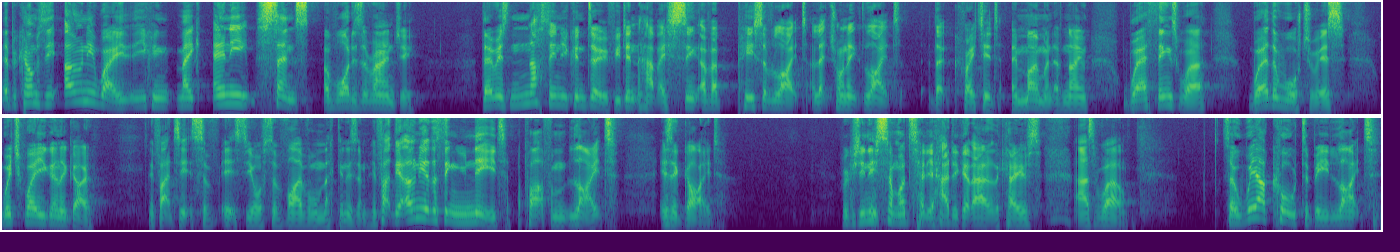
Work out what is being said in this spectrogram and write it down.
It becomes the only way that you can make any sense of what is around you. There is nothing you can do if you didn't have a, of a piece of light, electronic light, that created a moment of knowing where things were, where the water is, which way you're going to go. In fact, it's, it's your survival mechanism. In fact, the only other thing you need, apart from light, is a guide. Because you need someone to tell you how to get out of the caves as well. So we are called to be light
